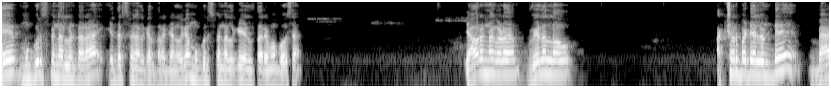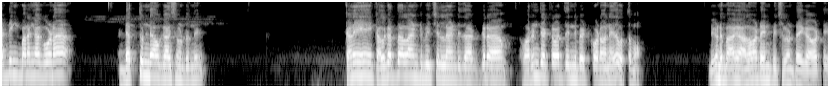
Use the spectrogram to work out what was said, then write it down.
ఏ ముగ్గురు స్పిన్నర్లు ఉంటారా ఇద్దరు స్పిన్నర్కి వెళ్తారా? జనరల్గా ముగ్గురు స్పిన్నర్లకి వెళ్తారేమో బహుశా. ఎవరన్నా కూడా వీళ్ళల్లో అక్షర్ పటేల్ ఉంటే బ్యాటింగ్ పరంగా కూడా డెప్త్ ఉండే అవకాశం ఉంటుంది. కానీ కలకత్తా లాంటి పిచ్చుల లాంటి దగ్గర వరుణ్ చక్రవర్తిని పెట్టుకోవడం అనేది ఉత్తమం. ఎందుకంటే బాగా అలవాటైన పిచ్చులు ఉంటాయి కాబట్టి.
